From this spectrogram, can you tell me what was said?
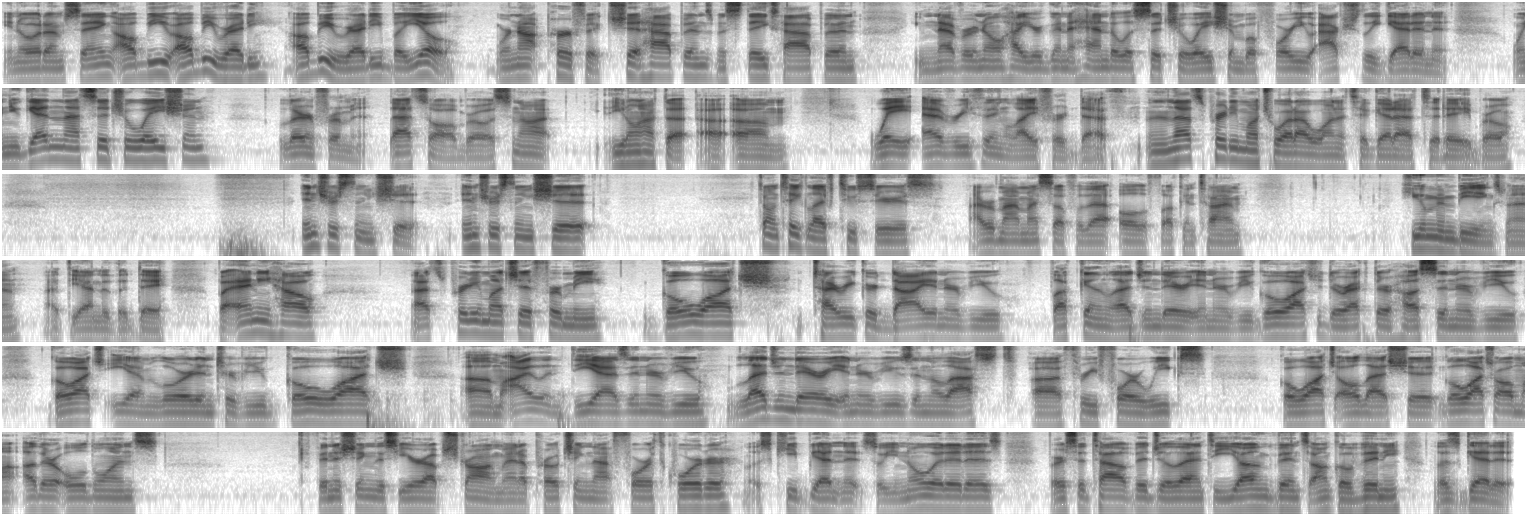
You know what I'm saying? I'll be I'll be ready. I'll be ready, but yo, we're not perfect. Shit happens, mistakes happen. You never know how you're going to handle a situation before you actually get in it. When you get in that situation, learn from it. That's all, bro. It's not you don't have to uh, um, weigh everything life or death. And that's pretty much what I wanted to get at today, bro. Interesting shit. Interesting shit. Don't take life too serious. I remind myself of that all the fucking time. Human beings, man, at the end of the day. But anyhow, that's pretty much it for me. Go watch Tyreek or Die interview fucking legendary interview. Go watch director Huss interview. Go watch EM Lord interview. Go watch um, Island Diaz interview. Legendary interviews in the last uh, three four weeks. Go watch all that shit. Go watch all my other old ones. Finishing this year up strong, man. Approaching that fourth quarter. Let's keep getting it. So you know what it is. Versatile Vigilante, Young Vince, Uncle Vinny. Let's get it.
